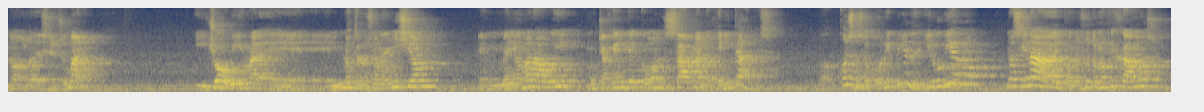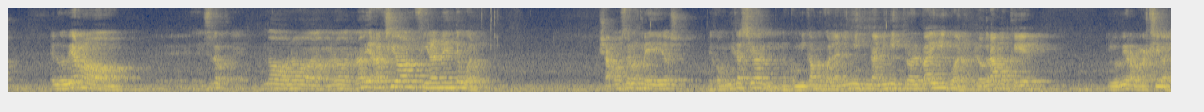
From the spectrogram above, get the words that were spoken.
no, no de seres humanos. Y yo vi en, eh, nuestra zona de misión, en medio de Malawi, mucha gente con sarna en los genitales. Cosas horripilantes. Y el gobierno no hacía nada y cuando nosotros nos quejamos, el gobierno eh, nosotros, eh, no, no, no, no había reacción, finalmente, bueno, llamamos a los medios de comunicación, nos comunicamos con la ministra, ministro del país, bueno, logramos que el gobierno reaccione.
